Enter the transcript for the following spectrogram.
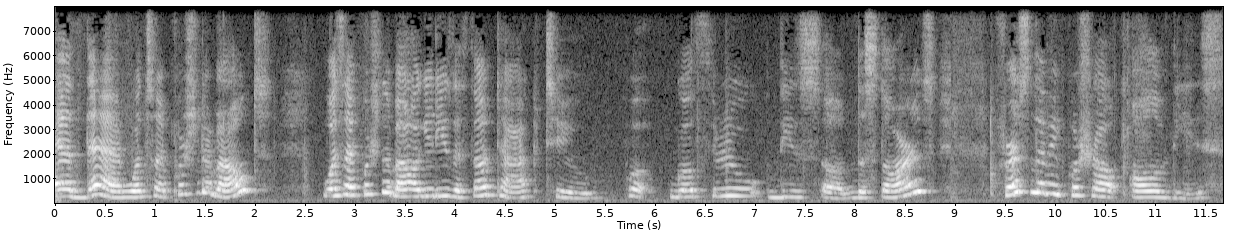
And then once I push them out, once I push them out, I'm to use a thumbtack to put, go through these uh, the stars. First, let me push out all of these.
